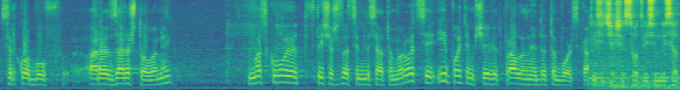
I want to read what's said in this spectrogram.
Сірко був аре- заарештований Москвою в 1670 році і потім ще відправлений до Тобольська. У 1680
